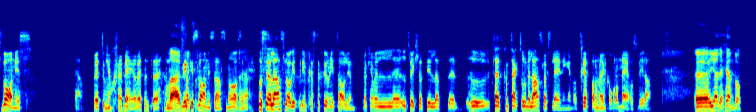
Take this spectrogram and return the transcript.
Svanis. Ja, vet du mm. kanske vem det är? Jag vet inte. Nej, Mycket faktiskt. Svanisar som hör av sig. Ja. Hur ser landslaget på din prestation i Italien? Jag kan väl eh, utveckla till att uh, hur tät kontakt har du med landslagsledningen och träffar de dig? Mm. Kommer de ner och så vidare? Uh, ja, det händer.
